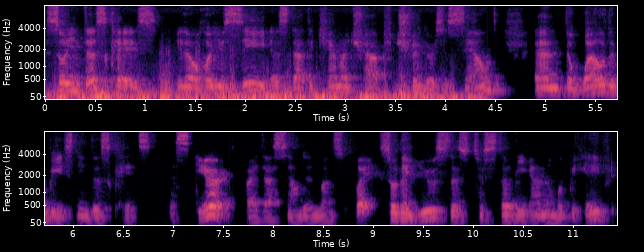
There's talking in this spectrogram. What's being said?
So in this case, you know, what you see is that the camera trap triggers a sound and the wildebeest in this case is scared by that sound and runs away. So they use this to study animal behavior.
